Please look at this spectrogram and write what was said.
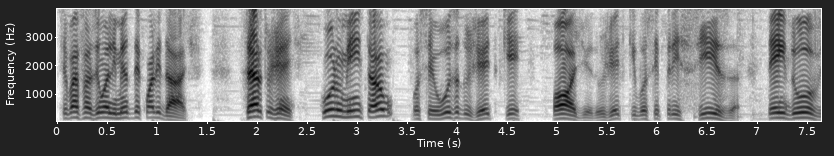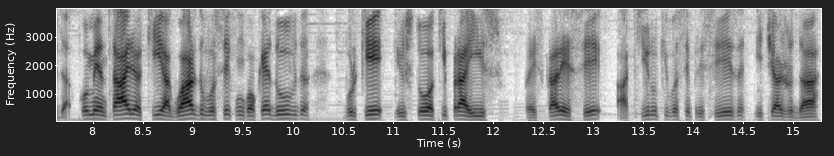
Você vai fazer um alimento de qualidade. Certo, gente? Curumim, então, você usa do jeito que Pode, do jeito que você precisa. Tem dúvida? Comentário aqui, aguardo você com qualquer dúvida, porque eu estou aqui para isso, para esclarecer aquilo que você precisa e te ajudar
